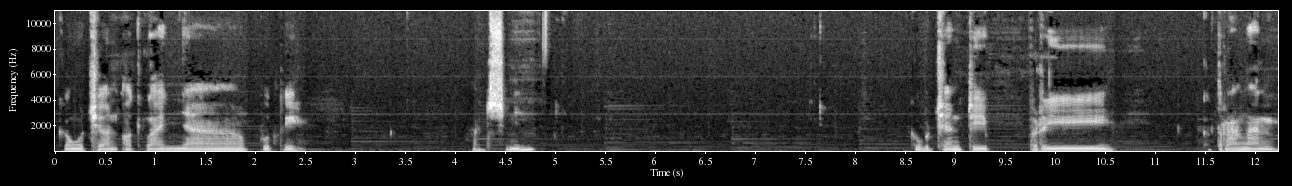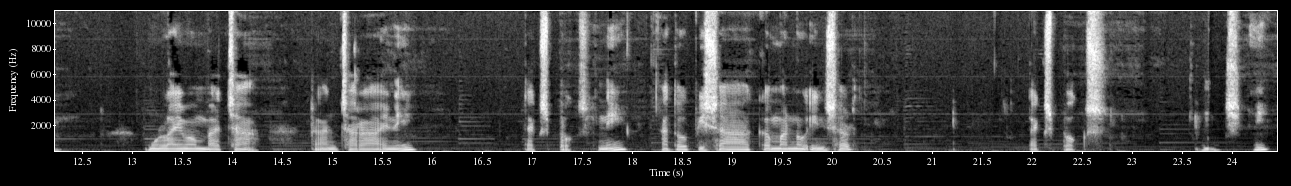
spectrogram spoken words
kemudian outline-nya putih. Nah, di sini. Kemudian diberi keterangan mulai membaca dengan cara ini text box ini atau bisa ke menu insert text box di sini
